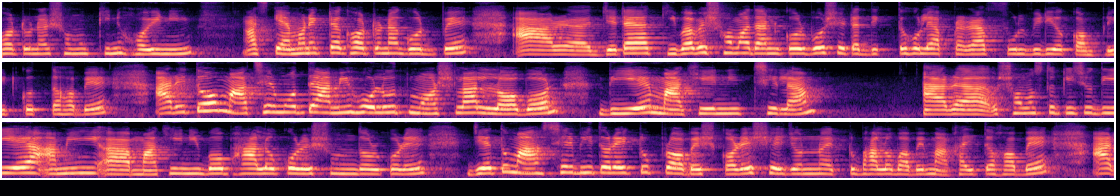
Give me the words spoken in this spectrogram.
ঘটনার সম্মুখীন হইনি। আজকে এমন একটা ঘটনা ঘটবে, আর যেটা কীভাবে সমাধান করব সেটা দেখতে হলে আপনারা ফুল ভিডিও কমপ্লিট করতে হবে। আর এই তো মাছের মধ্যে আমি হলুদ মশলা, লবণ দিয়ে মাখিয়ে নিচ্ছিলাম। আর সমস্ত কিছু দিয়ে আমি মাখিয়ে নিব ভালো করে, সুন্দর করে। যেহেতু মাছের ভিতরে একটু প্রবেশ করে সেই জন্য একটু ভালোভাবে মাখাইতে হবে। আর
